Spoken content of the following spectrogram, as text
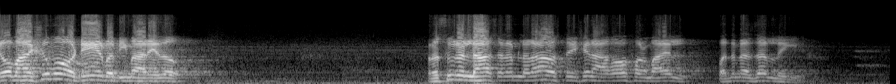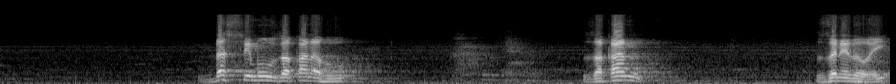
یو ماشوم ډیر به بیمارې ده رسول الله صلی الله علیه وسلم لرا او ستیشن هغه فرمایل په نظر لګي دسموا ذقنه، ذقن زنې ته وایي،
